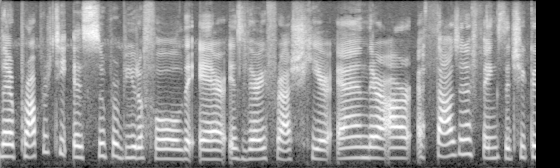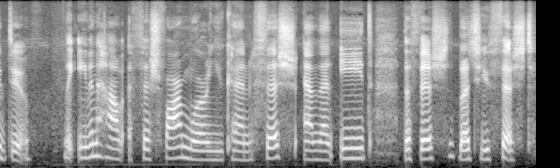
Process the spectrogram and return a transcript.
Their property is super beautiful. The air is very fresh here and there are a thousand of things that you could do they even have a fish farm where you can fish and then eat the fish that you fished.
